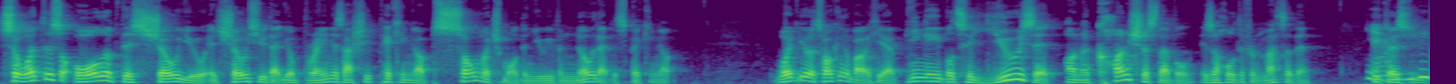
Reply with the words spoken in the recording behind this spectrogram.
So, what does all of this show you? It shows you that your brain is actually picking up so much more than you even know that it's picking up. What you're talking about here, being able to use it on a conscious level, is a whole different matter then. Yeah. Because, mm-hmm.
